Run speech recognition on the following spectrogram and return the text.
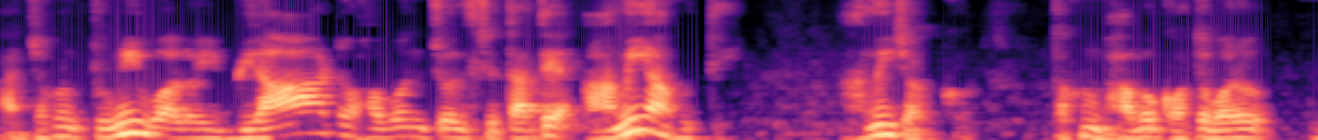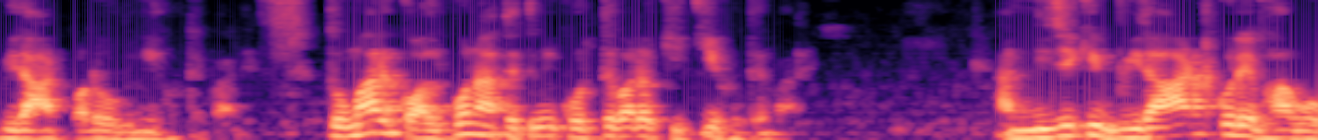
আর যখন তুমি বলো, এই বিরাট হবন চলছে, তাতে আমি আহুতি, আমি যজ্ঞ। তখন ভাবো কত বড় বিরাট বড় অগ্নি হতে পারে। তোমার কল্পনাতে তুমি করতে পারো কি কি হতে পারে। আর নিজেকে বিরাট করে ভাবো,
